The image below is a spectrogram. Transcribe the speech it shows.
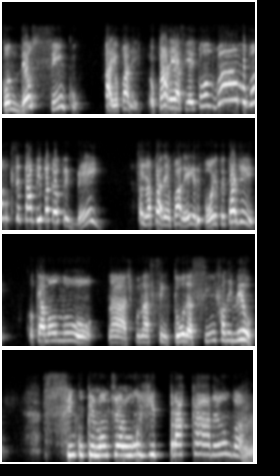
Quando deu cinco, aí eu parei. Eu parei assim, ele falou, vamos, vamos que você tá bem pra cá. Eu falei, bem? Eu já parei, eu parei, ele foi, eu falei, pode ir. Coloquei a mão no, na, tipo, na cintura assim e falei, meu, 5 quilômetros é longe pra caramba!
